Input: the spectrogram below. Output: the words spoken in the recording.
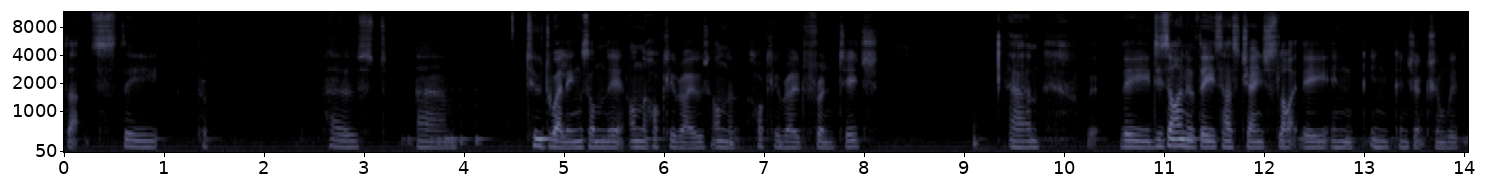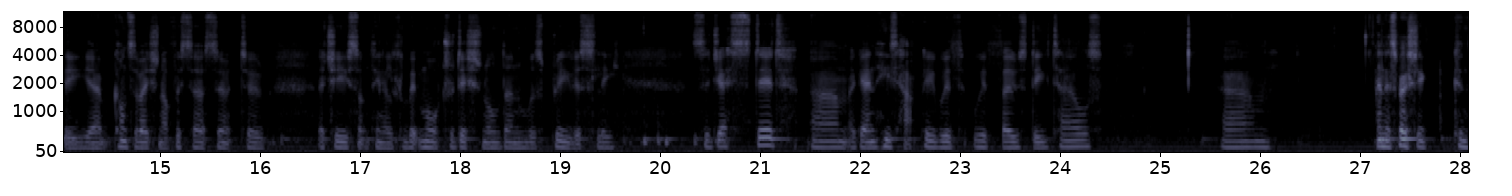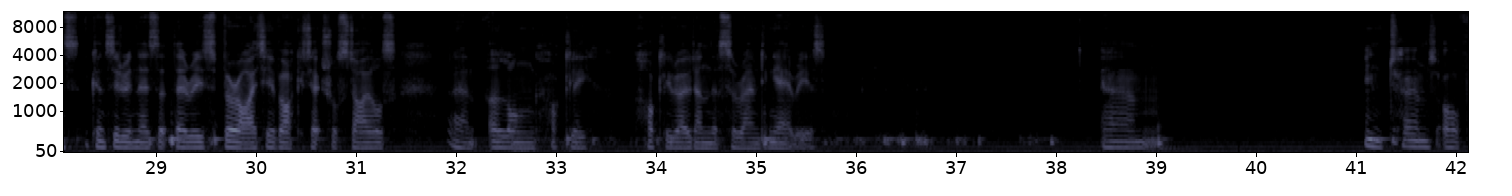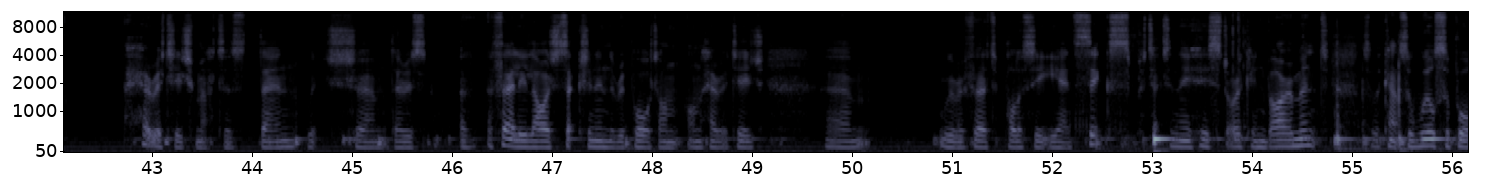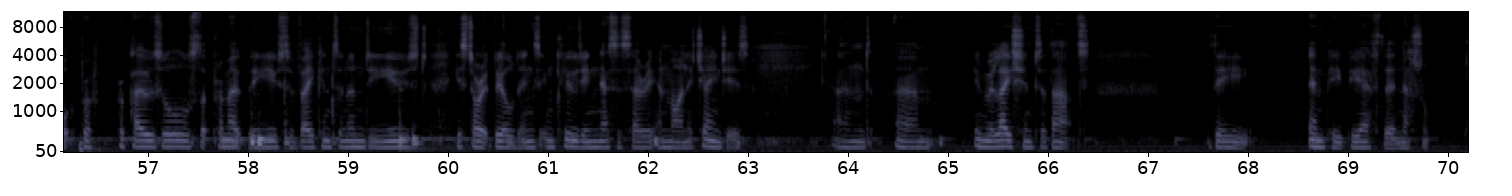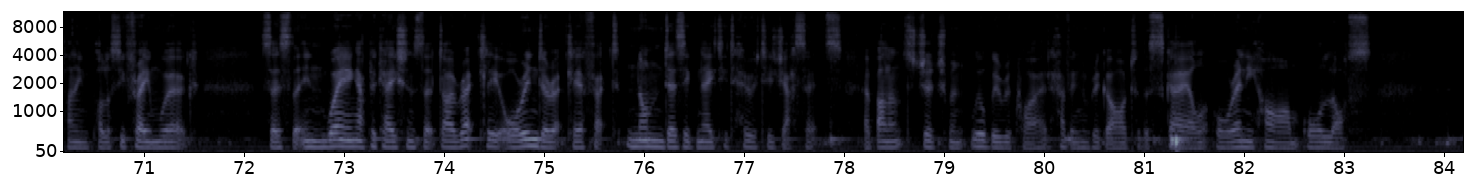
that's the proposed um, two dwellings on the on the Hockley Road on the Hockley Road frontage. Um, the design of these has changed slightly in in conjunction with the uh, conservation officer so to achieve something a little bit more traditional than was previously suggested. Um, again, he's happy with, with those details. Um, and especially cons considering there's that there is variety of architectural styles um, along Hockley, Hockley Road and the surrounding areas. Um, in terms of heritage matters then, which um, there is a, a fairly large section in the report on, on heritage, um, we refer to policy EN6, protecting the historic environment. So the council will support pr proposals that promote the use of vacant and underused historic buildings, including necessary and minor changes. And um, in relation to that, the NPPF, the National Planning Policy Framework, says that in weighing applications that directly or indirectly affect non-designated heritage assets, a balanced judgment will be required having regard to the scale or any harm or loss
